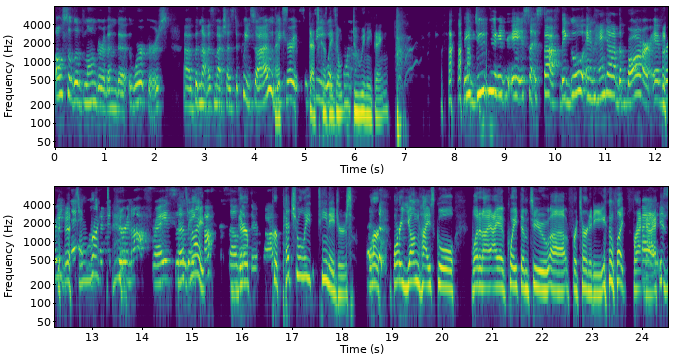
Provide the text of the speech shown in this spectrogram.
also live longer than the workers, uh, but not as much as the queen. So I would That's- be curious to that's because they don't going do anything. they do do it- it- it's stuff. They go and hang out at the bar every day. Right. maturing off, right? So That's they right. They're after a while. Perpetually teenagers or or young high school. What did I, I equate them to? Uh, fraternity, like frat guys.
